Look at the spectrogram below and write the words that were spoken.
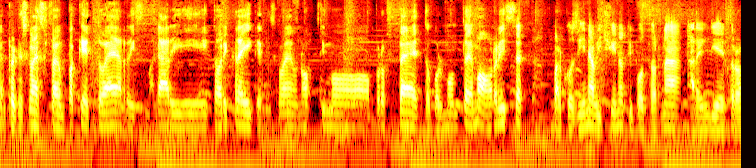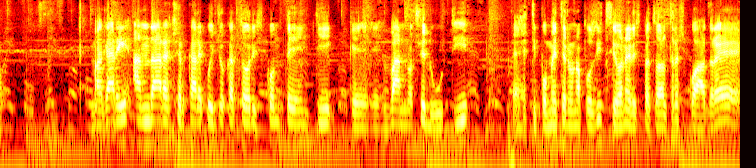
eh, perché secondo me se fai un pacchetto Harris, magari Tori Craig, che secondo me è un ottimo prospetto col Monte Morris, qualcosina vicino ti può tornare indietro. Magari andare a cercare quei giocatori scontenti che vanno ceduti, eh, ti può mettere in una posizione rispetto ad altre squadre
